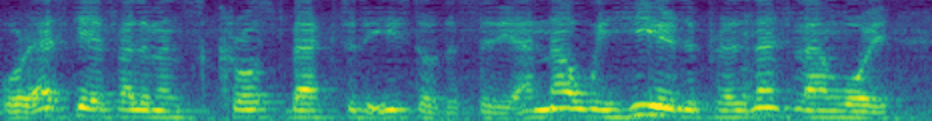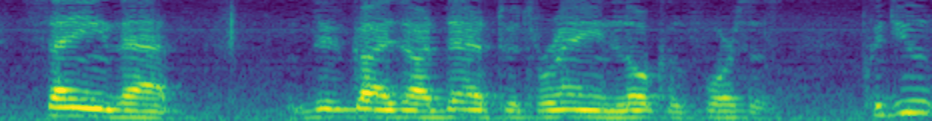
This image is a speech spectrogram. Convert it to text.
or SDF elements crossed back to the east of the city. And now we hear the presidential envoy saying that these guys are there to train local forces. Could you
